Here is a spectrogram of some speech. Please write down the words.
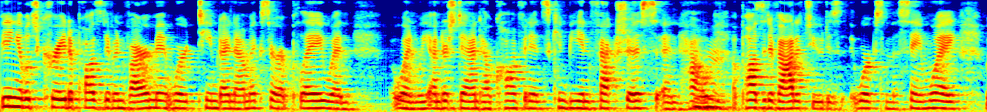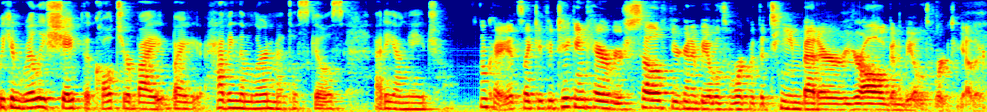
being able to create a positive environment where team dynamics are at play when when we understand how confidence can be infectious and how mm-hmm. a positive attitude is works in the same way, we can really shape the culture by by having them learn mental skills at a young age. Okay, it's like if you're taking care of yourself, you're going to be able to work with the team better. You're all going to be able to work together.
